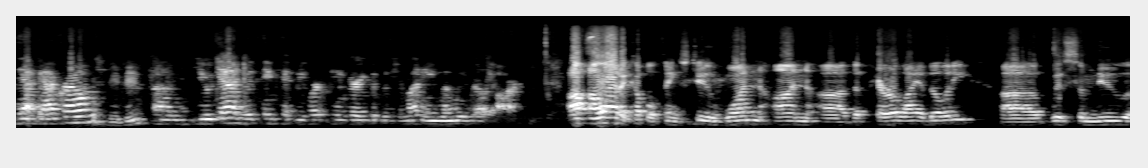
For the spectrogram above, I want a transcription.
that background, Mhm. um, you again would think that we weren't being very good with your money when we really are. I'll, I'll add a couple things too. One on uh, the PERA liability uh, with some new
